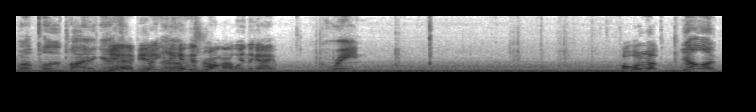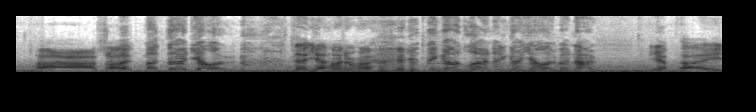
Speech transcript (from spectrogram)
Well, for the tie again. yeah, if you, don't, if you get this wrong, I win the game. Green. What was it? Yellow. Ah, My, so my third yellow. they're yellow in a row. You'd think I would learn and go yellow, but no. Yep, I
